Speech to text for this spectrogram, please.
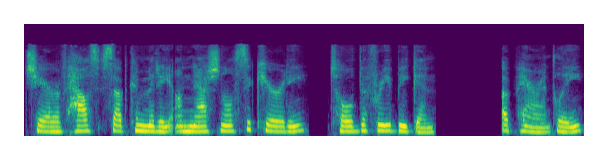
chair of House Subcommittee on National Security, told the Free Beacon. Apparently,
